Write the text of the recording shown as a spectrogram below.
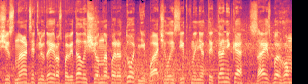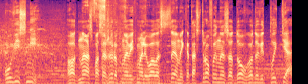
16 людей розповідали, що напередодні бачили зіткнення Титаніка з айсбергом у вісні. Одна з пасажирок навіть малювала сцени катастрофи незадовго до відплиття,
